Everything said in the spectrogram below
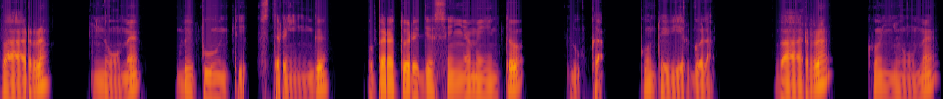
var, nome, due punti, string, operatore di assegnamento, Luca, punto e virgola, var, cognome,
